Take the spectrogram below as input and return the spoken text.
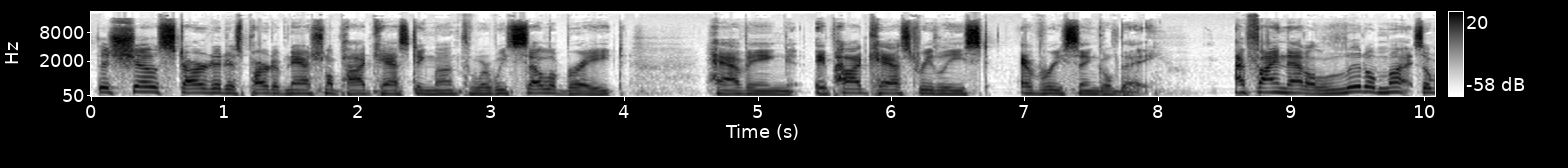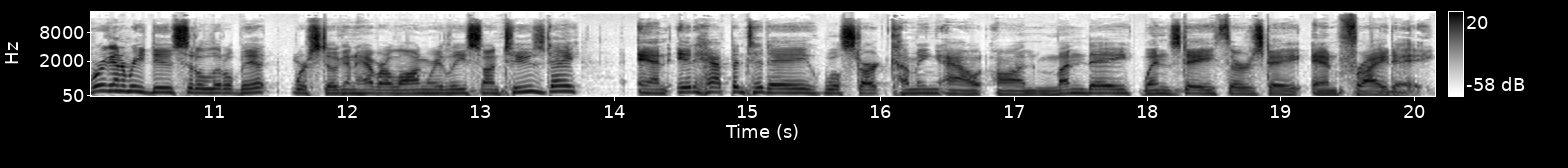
This show started as part of National Podcasting Month, where we celebrate having a podcast released every single day. I find that a little much. So we're going to reduce it a little bit. We're still going to have our long release on Tuesday. And It Happened Today will start coming out on Monday, Wednesday, Thursday, and Friday.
